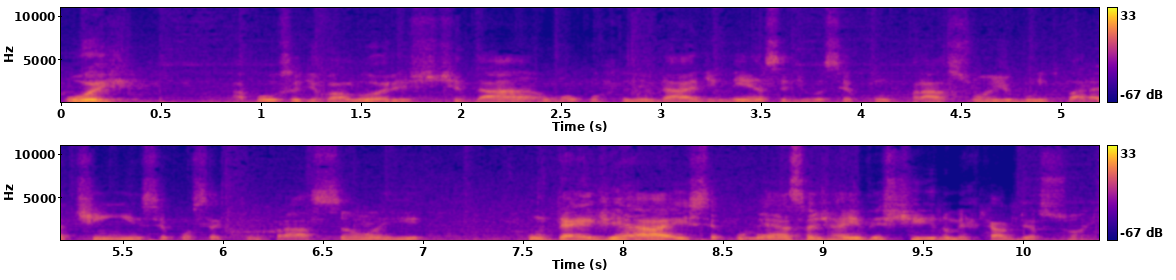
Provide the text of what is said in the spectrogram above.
Hoje, a Bolsa de Valores te dá uma oportunidade imensa de você comprar ações muito baratinhas. Você consegue comprar ação aí com 10 reais, você começa já a investir no mercado de ações.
